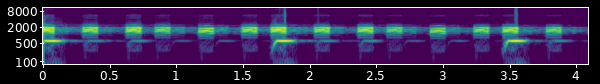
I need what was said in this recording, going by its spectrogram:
Thank you.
